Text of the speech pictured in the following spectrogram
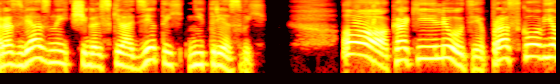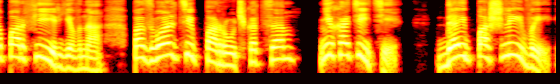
развязный, щегольски одетый, нетрезвый. «О, какие люди! Просковья Порфирьевна! Позвольте поручкаться. Не хотите? Да и пошли вы!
